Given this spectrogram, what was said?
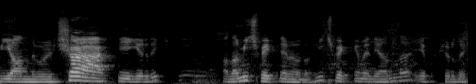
bir anda böyle çak diye girdik. Adam hiç beklemiyordu. Hiç beklemediği anda yapıştırdık.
